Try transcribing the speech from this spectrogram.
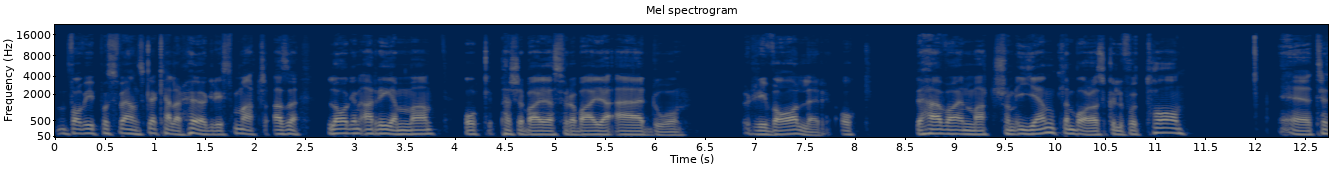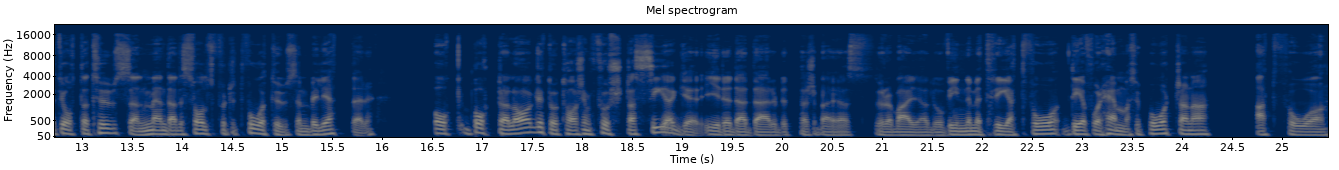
vad vi på svenska kallar högriskmatch. Alltså, lagen Arema och Persebaya Surabaya är då rivaler och det här var en match som egentligen bara skulle få ta eh, 38 000, men det hade sålts 42 000 biljetter. Och bortalaget då tar sin första seger i det där derbyt, Persebaya Surabaya, då vinner med 3-2. Det får hemmasupportrarna att få,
